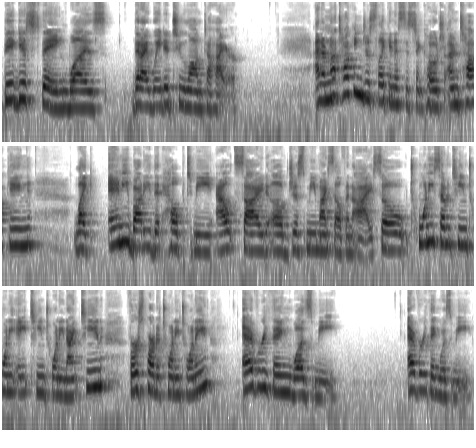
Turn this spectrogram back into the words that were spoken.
biggest thing was that I waited too long to hire. And I'm not talking just like an assistant coach, I'm talking like anybody that helped me outside of just me, myself, and I. So 2017, 2018, 2019, first part of 2020, everything was me. Everything was me.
